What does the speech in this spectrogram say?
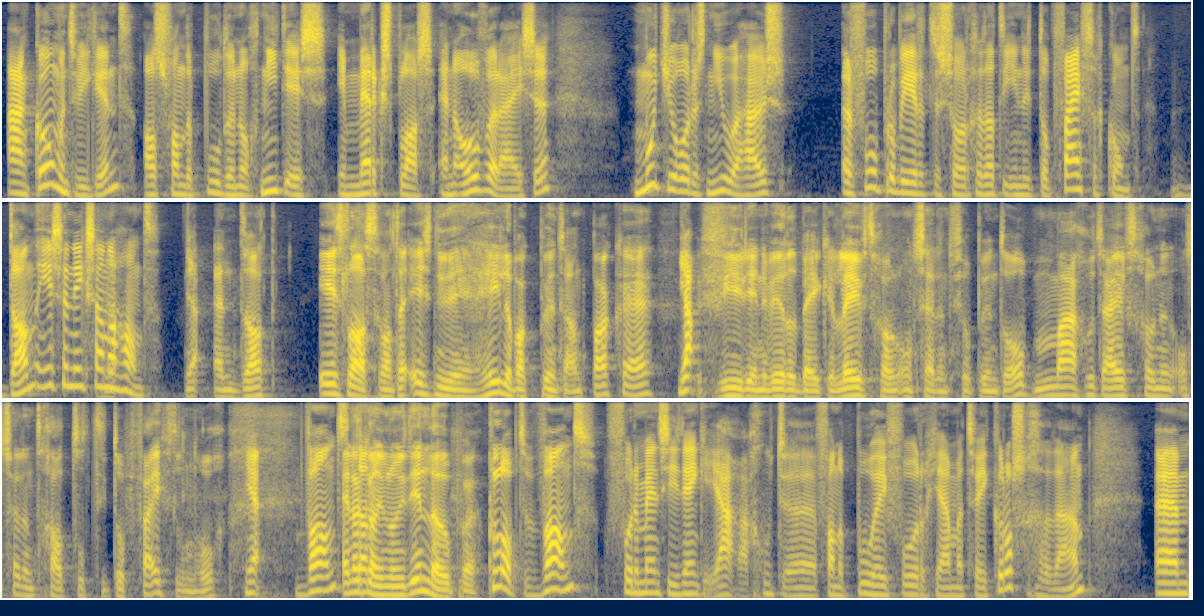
aankomend weekend, als Van der Poel er nog niet is in Merksplas en Overijse, moet Joris Nieuwenhuis ervoor proberen te zorgen dat hij in de top 50 komt. Dan is er niks aan de hand. Ja, en dat is lastig, want hij is nu een hele bak punten aan het pakken. Hè? Ja. Vierde in de wereldbeker levert gewoon ontzettend veel punten op. Maar goed, hij heeft gewoon een ontzettend gat tot die top 50 nog. Ja, want En dan dat- kan hij nog niet inlopen. Klopt, want voor de mensen die denken, ja, maar goed, eh, Van der Poel heeft vorig jaar maar twee crossen gedaan. Ehm,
